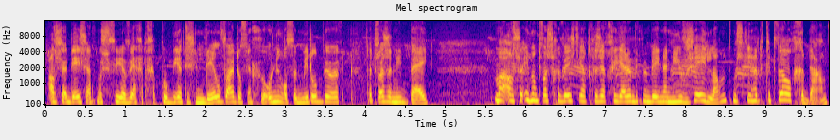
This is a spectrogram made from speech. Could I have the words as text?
als je deze atmosfeer weg geprobeerd... is in Leeuwarden of in Groningen of in Middelburg. Dat was er niet bij. Maar als er iemand was geweest die had gezegd... ga jij dan met me mee naar Nieuw-Zeeland? Misschien had ik het wel gedaan.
